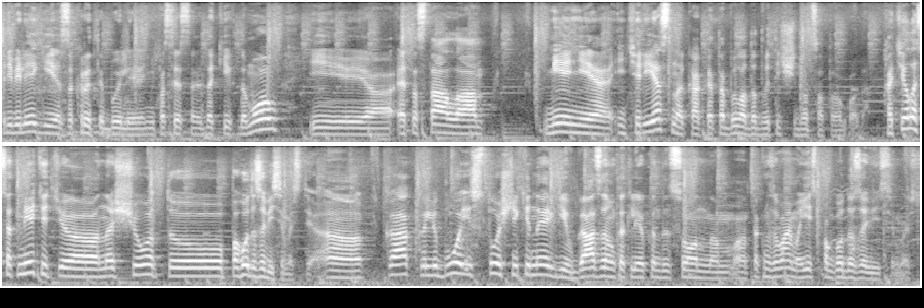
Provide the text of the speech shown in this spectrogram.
привилегии закрыты были непосредственно для таких домов, и э, это стало менее интересно, как это было до 2020 года. Хотелось отметить э, насчет э, погодозависимости. Э, как любой источник энергии в газовом котле, в кондиционном, э, так называемая есть погодозависимость.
